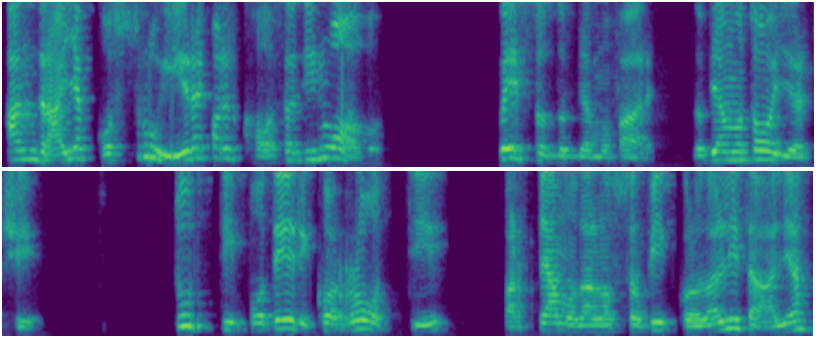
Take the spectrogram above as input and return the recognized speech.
Andrai a costruire qualcosa di nuovo. Questo dobbiamo fare. Dobbiamo toglierci tutti i poteri corrotti, partiamo dal nostro piccolo, dall'Italia,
